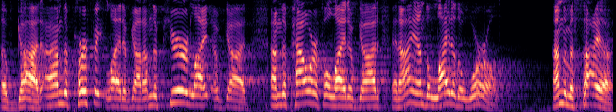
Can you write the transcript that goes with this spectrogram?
of God. I'm the perfect light of God. I'm the pure light of God. I'm the powerful light of God, and I am the light of the world. I'm the Messiah.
